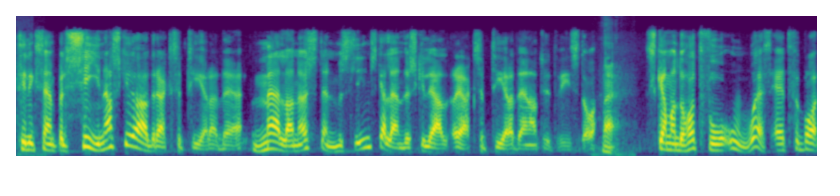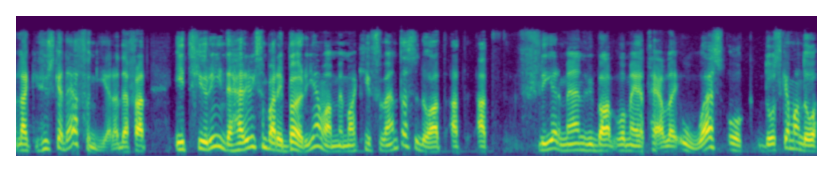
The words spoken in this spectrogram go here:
till exempel Kina skulle aldrig acceptera det. Mellanöstern, muslimska länder skulle aldrig acceptera det naturligtvis då. Nej. Ska man då ha två OS? Ett för bara, like, hur ska det fungera? Därför att i teorin, det här är liksom bara i början, va? men man kan ju förvänta sig då att, att, att fler män vill bara vara med och tävla i OS och då ska man då,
